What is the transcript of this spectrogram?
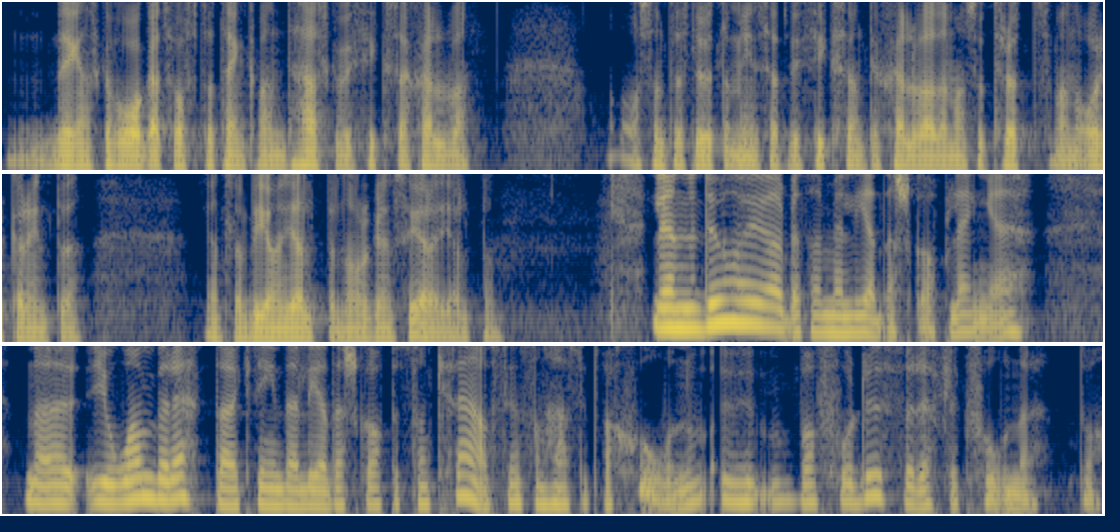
Det är ganska vågat för ofta tänker man det här ska vi fixa själva. Och sen till slut de inser att vi fixar inte själva, de är så trött så man orkar inte egentligen be om hjälpen och organisera hjälpen. Lene, du har ju arbetat med ledarskap länge. När Johan berättar kring det ledarskapet som krävs i en sån här situation, vad får du för reflektioner då?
